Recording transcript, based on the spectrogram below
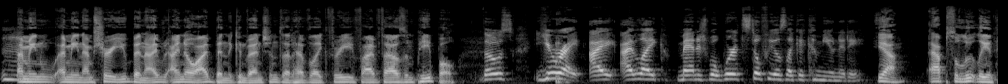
Mm-hmm. I mean, I mean, I'm sure you've been. I, I know I've been to conventions that have like three, five thousand people. Those, you're right. I, I like manageable where it still feels like a community. Yeah, absolutely. And,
